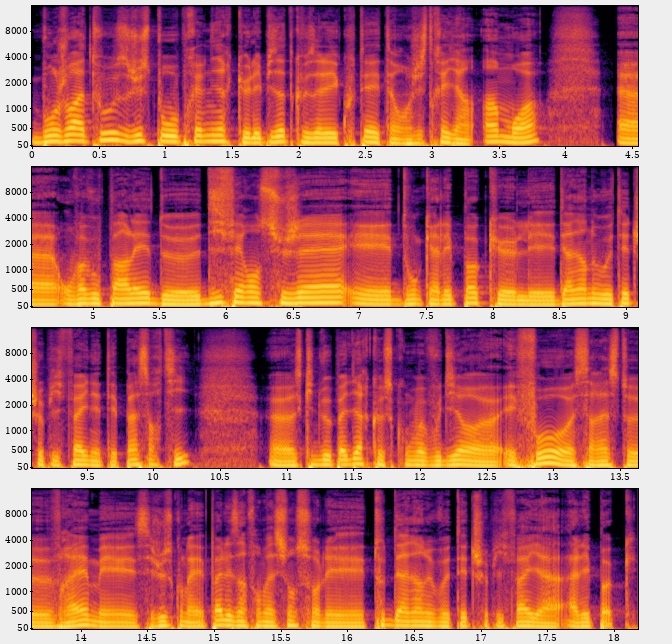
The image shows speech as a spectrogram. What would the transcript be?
Bonjour à tous, juste pour vous prévenir que l'épisode que vous allez écouter a été enregistré il y a un mois. Euh, on va vous parler de différents sujets et donc à l'époque les dernières nouveautés de Shopify n'étaient pas sorties. Euh, ce qui ne veut pas dire que ce qu'on va vous dire euh, est faux, ça reste vrai, mais c'est juste qu'on n'avait pas les informations sur les toutes dernières nouveautés de Shopify à, l'époque.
